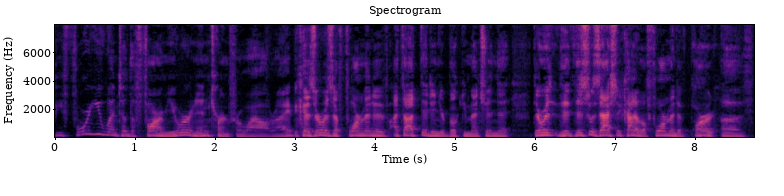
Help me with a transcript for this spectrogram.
Before you went to the farm, you were an intern for a while, right? Because there was a formative. I thought that in your book you mentioned that there was that this was actually kind of a formative part of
